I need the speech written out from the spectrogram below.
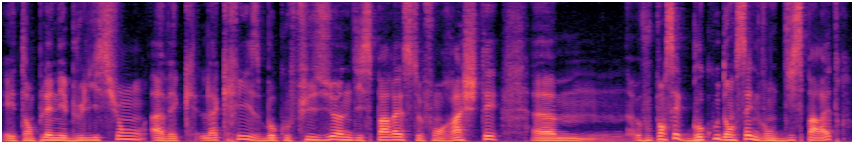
est en pleine ébullition avec la crise. Beaucoup fusionnent, disparaissent, se font racheter. vous pensez que beaucoup d'enseignes vont disparaître?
